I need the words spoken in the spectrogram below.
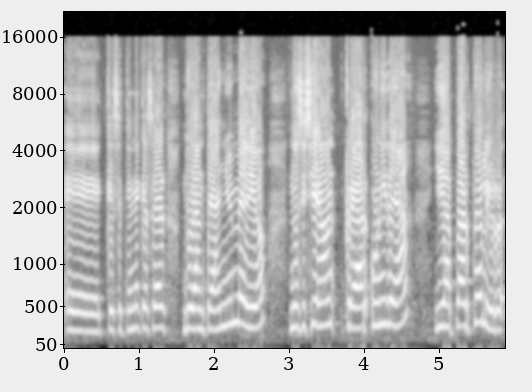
eh, que se tiene que hacer durante año y medio, nos hicieron crear una idea y aparte de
